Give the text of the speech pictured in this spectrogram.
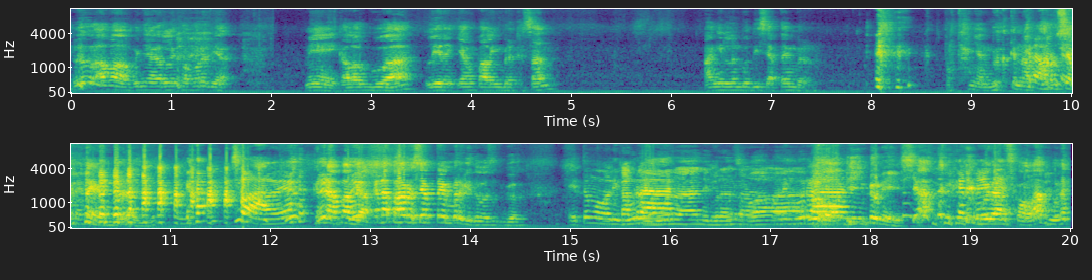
Lu apa punya lirik favorit ya? Nih, kalau gua lirik yang paling berkesan Angin lembut di September. Pertanyaan gua kenapa harus September? Anjing? Soalnya kenapa enggak? Kenapa harus September gitu maksud gua? itu mau Kan liburan. liburan, liburan Liburan. sekolah. Liburan. Loh, di Indonesia liburan sekolah bulan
